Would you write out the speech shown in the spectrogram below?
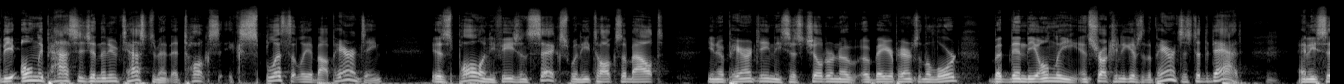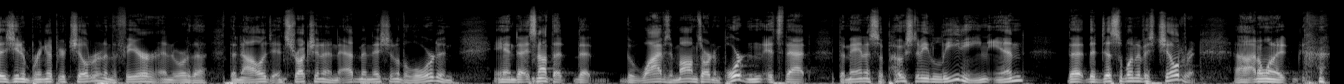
The only passage in the New Testament that talks explicitly about parenting is Paul in Ephesians six when he talks about you know parenting. He says, "Children, obey your parents in the Lord." But then the only instruction he gives to the parents is to the dad. And he says, you know, bring up your children in the fear and or the the knowledge, instruction, and admonition of the Lord. And and uh, it's not that that the wives and moms aren't important. It's that the man is supposed to be leading in the, the discipline of his children. Uh, I don't want to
